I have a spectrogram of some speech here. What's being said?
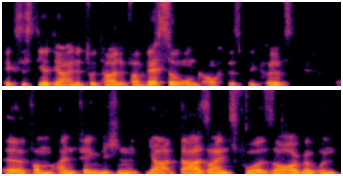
existiert ja eine totale Verwässerung auch des Begriffs äh, vom anfänglichen ja, Daseinsvorsorge und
